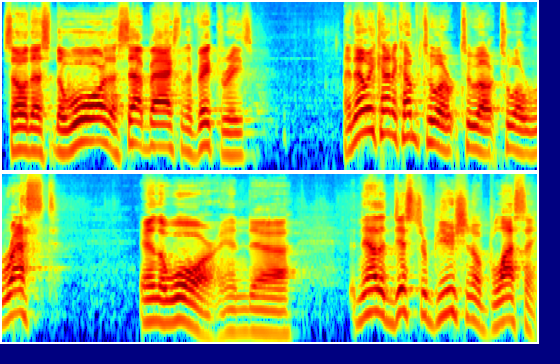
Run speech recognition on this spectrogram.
So the, the war, the setbacks, and the victories. And then we kind of come to a, to a, to a rest in the war. And uh, now the distribution of blessing.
